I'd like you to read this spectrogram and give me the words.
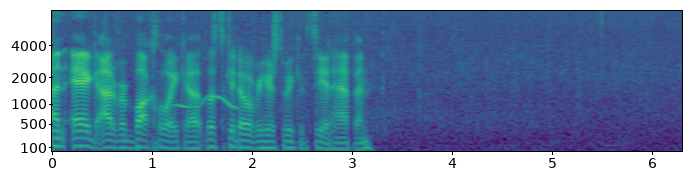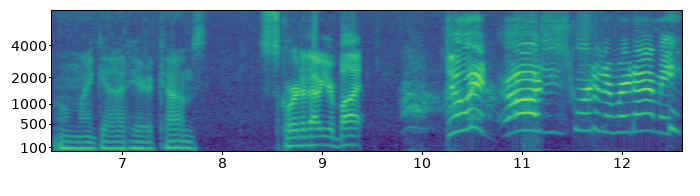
an egg out of her butt cloaca. Let's get over here so we can see it happen. Oh my god, here it comes. Squirt it out your butt. Do it! Oh, she squirted it right at me.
